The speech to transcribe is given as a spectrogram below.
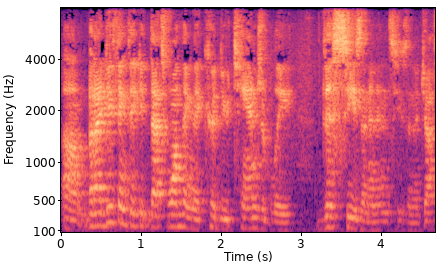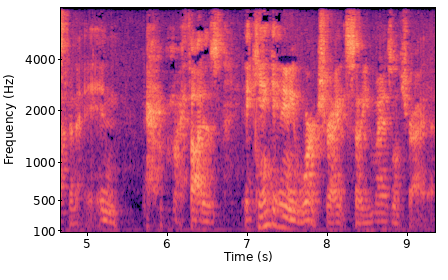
Um, but I do think could, that's one thing they could do tangibly this season and in-season adjustment. And my thought is it can't get any worse, right? So you might as well try it.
